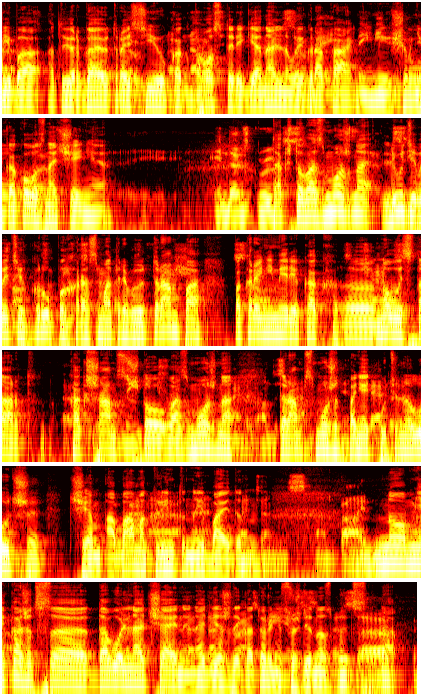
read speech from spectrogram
либо отвергают Россию как просто регионального игрока, не имеющего никакого значения. Так что, возможно, люди в этих группах рассматривают Трампа, по крайней мере, как э, новый старт, как шанс, что, возможно, Трамп сможет понять Путина лучше, чем Обама, Клинтон и Байден. Но, мне кажется, довольно отчаянной надеждой, которой не суждено сбыться. Да.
